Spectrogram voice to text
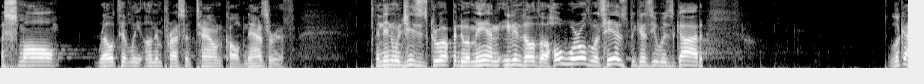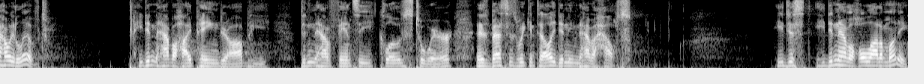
a small, relatively unimpressive town called Nazareth. And then when Jesus grew up into a man, even though the whole world was his because he was God, look at how he lived. He didn't have a high paying job, he didn't have fancy clothes to wear, and as best as we can tell, he didn't even have a house. He just he didn't have a whole lot of money.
